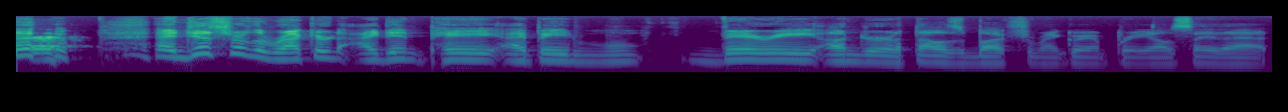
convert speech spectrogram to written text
and just for the record, I didn't pay. I paid very under a thousand bucks for my Grand Prix. I'll say that.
